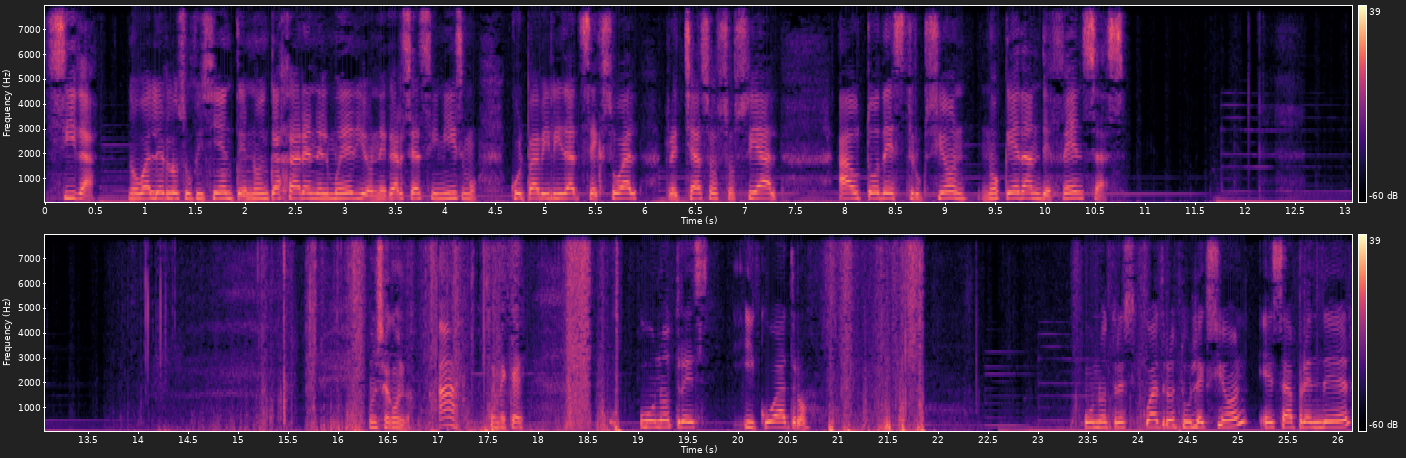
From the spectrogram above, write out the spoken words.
SIDA. No valer lo suficiente, no encajar en el medio, negarse a sí mismo, culpabilidad sexual, rechazo social, autodestrucción, no quedan defensas. Un segundo. Ah, se me cae. Uno, tres y cuatro. Uno, tres y cuatro. Tu lección es aprender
